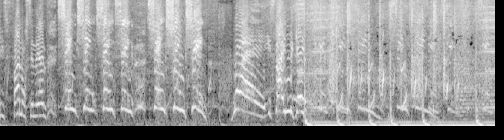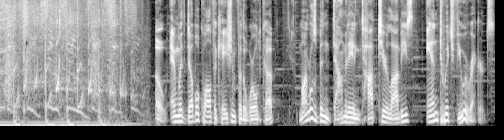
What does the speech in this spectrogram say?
is Thanos in the game? Sing, sing, sing, sing, sing, sing, sing. Way, is that in the game? Sing, sing, sing. Oh, and with double qualification for the World Cup, Mongraal's been dominating top tier lobbies and Twitch viewer records.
